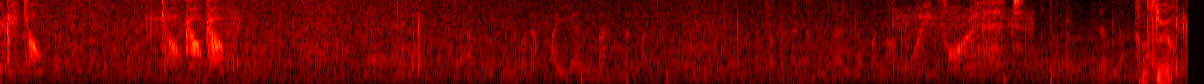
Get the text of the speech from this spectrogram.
Okay, go. Go, go, go. Wait for it. I'm through.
